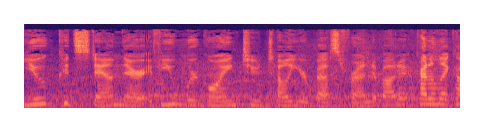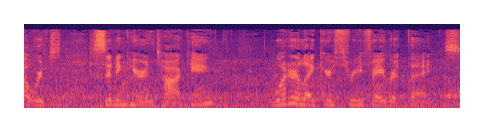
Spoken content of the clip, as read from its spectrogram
you could stand there, if you were going to tell your best friend about it, kind of like how we're s- sitting here and talking, what are like your three favorite things?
